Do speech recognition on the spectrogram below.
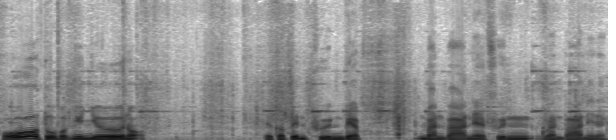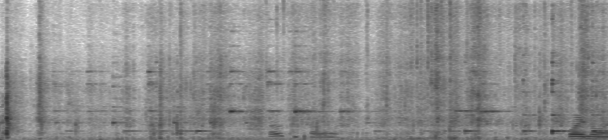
โอ้ตัวบักเยอะๆเนาะแต่ก็เป็นผืนแบบบานๆเนี่ยผืนบานๆนี่แหละ อยหน่อย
